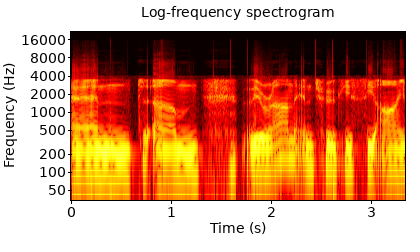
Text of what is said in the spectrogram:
And um, the Iran and Turkey see eye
